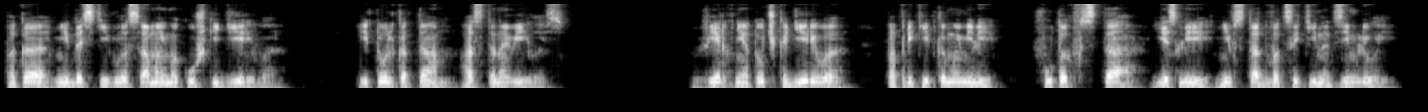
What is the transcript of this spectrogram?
пока не достигло самой макушки дерева, и только там остановилось. Верхняя точка дерева, по прикидкам Эмили, футах в ста, если не в ста двадцати над землей,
